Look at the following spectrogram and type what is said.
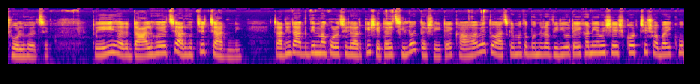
ঝোল হয়েছে। তো এই ডাল হয়েছে আর হচ্ছে চাটনি। চাটনিটা আগদিন মা করেছিল আর কি, সেটাই ছিল, তো সেইটাই খাওয়া হবে। তো আজকের মতো বন্ধুরা ভিডিওটা এখানেই আমি শেষ করছি। সবাই খুব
